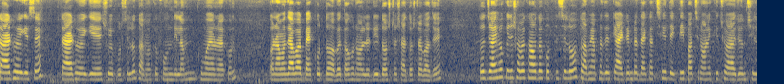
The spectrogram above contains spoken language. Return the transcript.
টায়ার্ড হয়ে গেছে টায়ার্ড হয়ে গিয়ে শুয়ে পড়ছিল, তো আমি ওকে ফোন দিলাম ঘুমায় এখন। কারণ আমাদের আবার ব্যাক করতে হবে, তখন অলরেডি দশটা, সাড়ে দশটা বাজে। তো যাই হোক, এই যে সবাই খাওয়া দাওয়া করতেছিল, তো আমি আপনাদেরকে আইটেমটা দেখাচ্ছি। দেখতেই পাচ্ছেন অনেক কিছু আয়োজন ছিল।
